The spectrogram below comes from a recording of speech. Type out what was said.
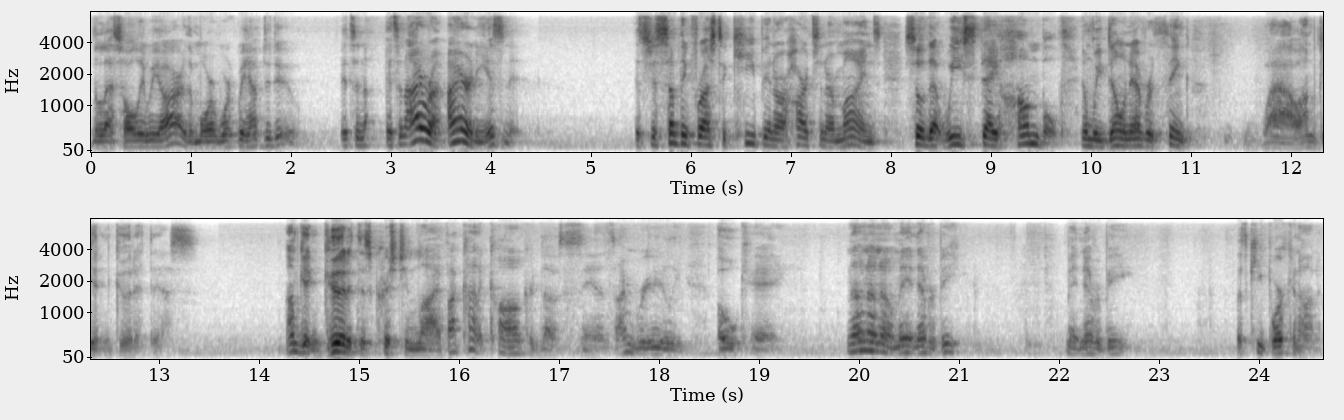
the less holy we are, the more work we have to do. It's an, it's an irony, isn't it? It's just something for us to keep in our hearts and our minds so that we stay humble and we don't ever think, wow, I'm getting good at this. I'm getting good at this Christian life. I kind of conquered those sins. I'm really okay. No, no, no. May it never be. May it never be. Let's keep working on it.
